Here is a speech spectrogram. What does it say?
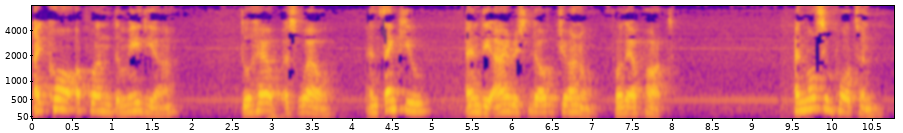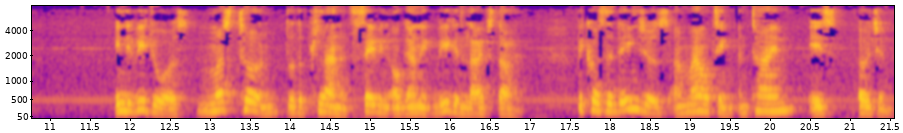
I call upon the media to help as well and thank you and the Irish Dog Journal for their part. And most important, individuals must turn to the planet saving organic vegan lifestyle because the dangers are mounting and time is urgent.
